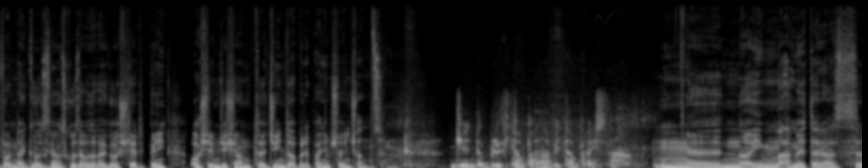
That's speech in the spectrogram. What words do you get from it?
Wolnego Związku Zawodowego Sierpień 80. Dzień dobry, panie przewodniczący. Dzień dobry, witam pana, witam państwa. No i mamy teraz, y,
